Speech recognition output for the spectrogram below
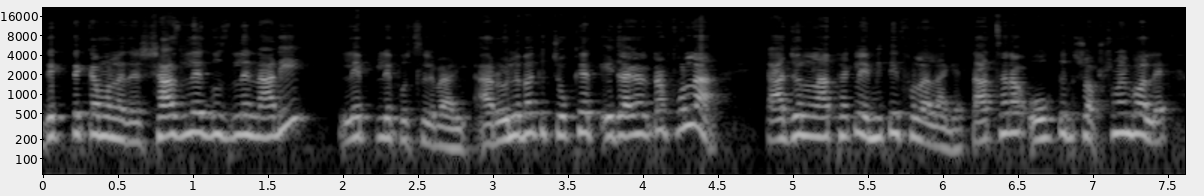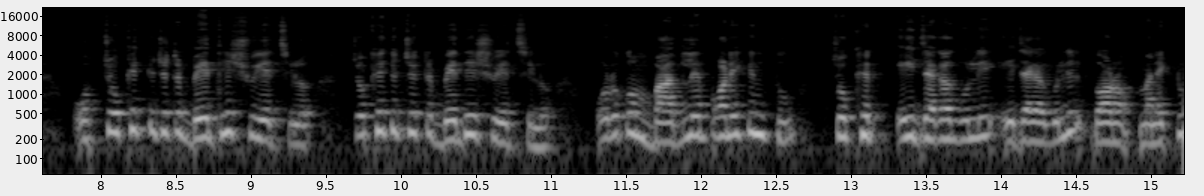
দেখতে কেমন লাগে? সাজলে গুজলে নারী, লেপলে পুছলে বাড়ি। আর রইলে বাকি চোখের এই জায়গাটা ফোলা। কাজল না থাকলে এমনিতেই ফোলা লাগে। তাছাড়া ও কিন্তু সবসময় বলে, ও চোখে কিছু একটা বেঁধে শুয়েছিল। চোখে কিছু একটা বেঁধে শুয়েছিল। ওরকম বাদলে পরে কিন্তু চোখের এই জায়গাগুলি এই জায়গাগুলি গরম মানে একটু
